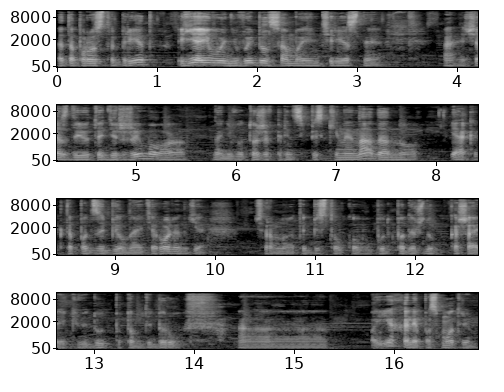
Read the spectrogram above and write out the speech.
Это просто бред. Я его не выбил, самое интересное. А, сейчас дают одержимого. На него тоже, в принципе, скины надо, но я как-то подзабил на эти роллинги все равно это бестолково. Буду подожду, пока ведут, потом доберу. А, поехали, посмотрим,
